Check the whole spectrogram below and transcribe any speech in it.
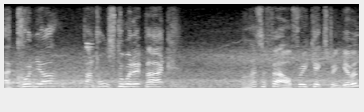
Acuna battles to win it back. Well, that's a foul. Free kick's been given.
